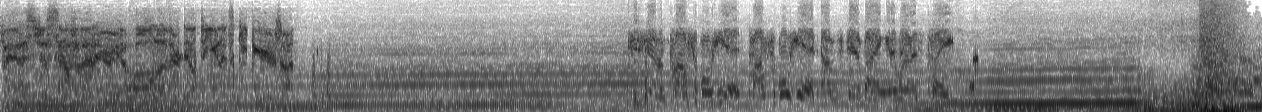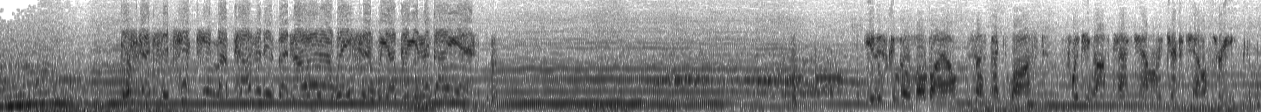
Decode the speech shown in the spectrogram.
fast, just south of that area. All other Delta units, keep your ears on. 27, possible hit. Possible hit. I'm standby. I'm to run his plate. Dispatch, the check came up positive, but not on our way, sir. We are bringing the guy in. Units can go mobile. Suspect lost. Switching off TAC channel, to channel 3.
